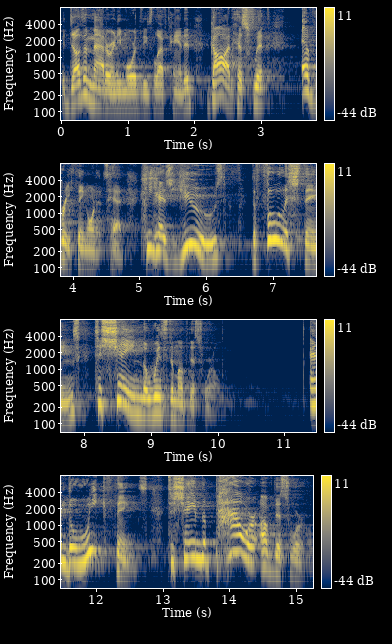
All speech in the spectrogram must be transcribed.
It doesn't matter anymore that he's left handed. God has flipped everything on its head. He has used the foolish things to shame the wisdom of this world, and the weak things to shame the power of this world.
